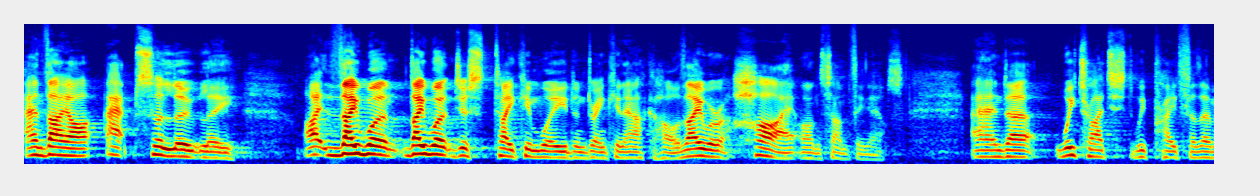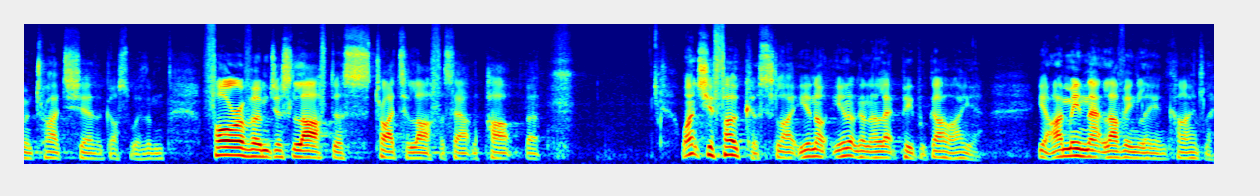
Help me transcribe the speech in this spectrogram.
and they are absolutely. I, they, weren't, they weren't just taking weed and drinking alcohol, they were high on something else. And uh, we tried to, we prayed for them and tried to share the gospel with them. Four of them just laughed us, tried to laugh us out of the park, but once you're focused, like you're not, you're not going to let people go, are you? Yeah, I mean that lovingly and kindly.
